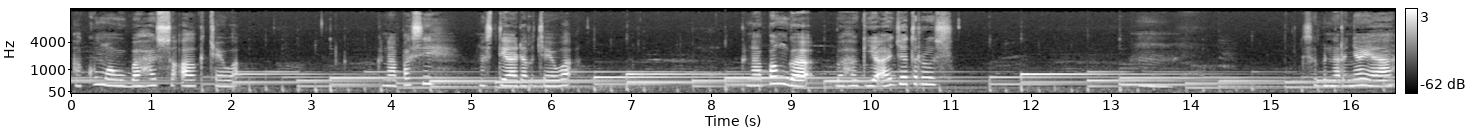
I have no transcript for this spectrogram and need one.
aku mau bahas soal kecewa. Kenapa sih mesti ada kecewa? Kenapa nggak bahagia aja terus? Hmm, sebenarnya ya,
